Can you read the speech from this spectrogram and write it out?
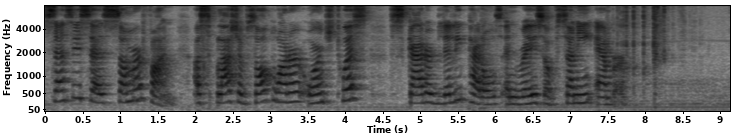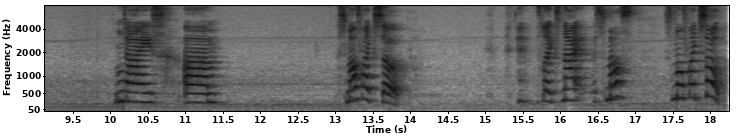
Scentsy says summer fun. A splash of salt water, orange twist, scattered lily petals, and rays of sunny amber. Nice. Um, smells like soap. It's like it smells smells like soap.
